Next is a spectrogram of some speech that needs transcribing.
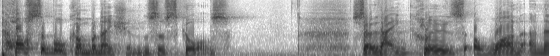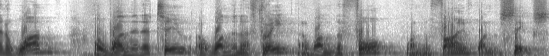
possible combinations of scores. So that includes a 1 and then a 1, a 1 and a 2, a 1 and a 3, a 1 and a 4, 1 and a 5, 1 and a 6,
